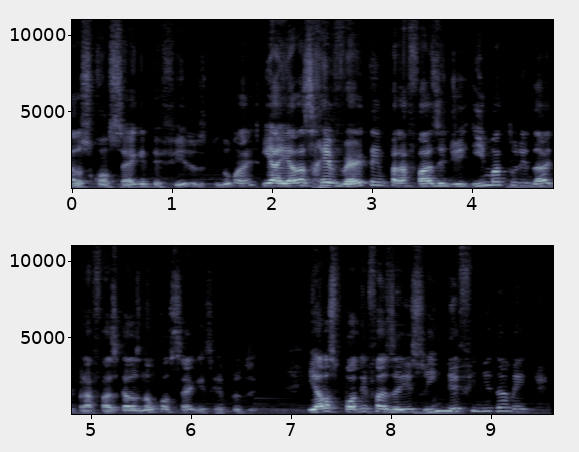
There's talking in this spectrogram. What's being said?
elas conseguem ter filhos e tudo mais. E aí elas revertem para a fase de imaturidade, para a fase que elas não conseguem se reproduzir. E elas podem fazer isso indefinidamente.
